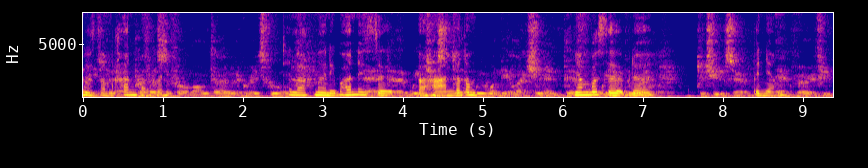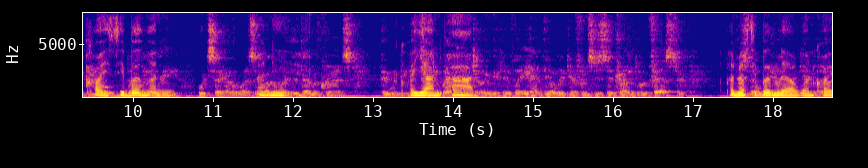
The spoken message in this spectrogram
มือสำคัญของเพิ่นที่ที่รัรักกมืมืออนี่นี่บ้านได้ได้เสิเสิร์ร์ฟฟอาอาหาหารรก็ก็ต้ต้อองงยัยังงบ่บ่เสิเสิร์ร์ฟฟเด้เด้ออ เป็เป็นนหหยัยังงคคออยยสิสิเบิ่เบิ่งงอัอันนอัอันนนี้นี้พยานพลาดเพิ่นว่าสิเบิ่งแล้วก่อนคอย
